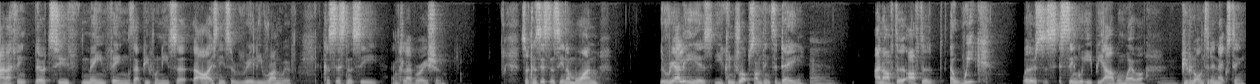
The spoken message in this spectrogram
And I think there are two th- main things that people need to that artists need to really run with: consistency and collaboration. So consistency, number one, the reality is you can drop something today, mm. and after after a week, whether it's a single EP album, whatever, mm. people are onto the next thing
